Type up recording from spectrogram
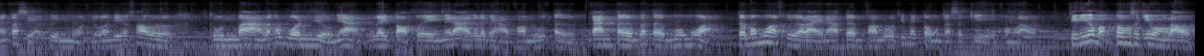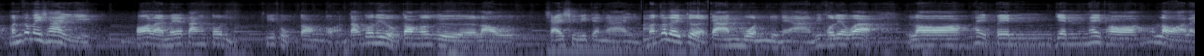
มันก็เสียคืนหมด หรือบางทีก็เข้าทุนบ้างแล้วก็วนอยู่เงี้ยเลยตอบตัวเองไม่ได้ก็เลยไปหาความรู้เติม การเติมก็เติมมั่วๆเติมมั่วๆคืออะไรนะครับเติมความรู้ที่ไม่ตรงกับสกิลของเรา ทีนี้ก็บอกตรงสกิลของเรา มันก็ไม่ใช่อีก เพราะอะไรไม่ได้ตั้งต้นที่ถูกต้องก่อน ตั้งต้นที่ถูกต้องก็คือเรา ใช้ชีวิตยังไง มันก็เลยเกิดการวนอยู่ในอ่างที่เขาเรียกว่า รอให้เป็นเย็นให้พอรออะไร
